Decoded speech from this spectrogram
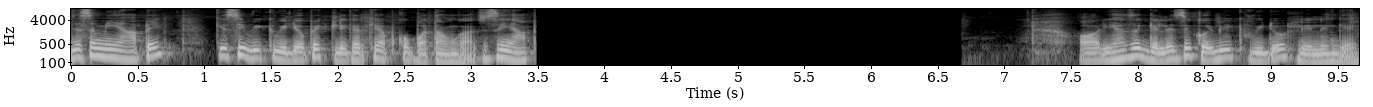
जैसे मैं यहाँ पे किसी वीक वीडियो पे क्लिक करके आपको बताऊँगा। जैसे यहाँ और यहाँ से गैलरी से कोई भी एक वीडियो ले लेंगे।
